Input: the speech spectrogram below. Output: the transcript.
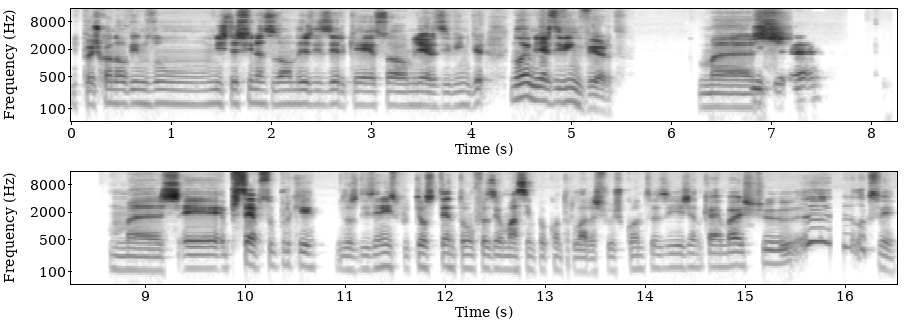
E depois quando ouvimos um ministro das finanças holandês dizer que é só mulheres e vinho verde, não é mulheres e vinho verde, mas, É, mas é, percebe-se o porquê deles dizerem isso, porque eles tentam fazer o máximo para controlar as suas contas e a gente cá em baixo, eh, logo se vê.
